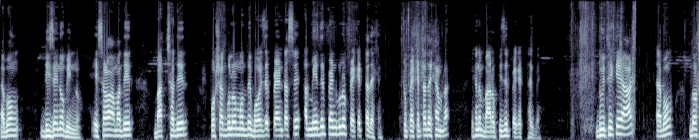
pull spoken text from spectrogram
এবং ডিজাইনও ভিন্ন। এছাড়াও আমাদের বাচ্চাদের পোশাকগুলোর মধ্যে বয়েজের প্যান্ট আছে আর মেয়েদের প্যান্টগুলোর প্যাকেটটা দেখেন। তো প্যাকেটটা দেখে আমরা, এখানে বারো পিসের প্যাকেট থাকবে। দুই থেকে আট এবং দশ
